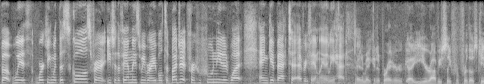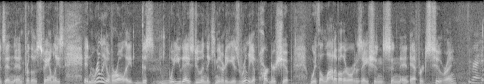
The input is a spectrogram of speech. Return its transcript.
but with working with the schools for each of the families, we were able to budget for who needed what and give back to every family that we had. And to make it a brighter uh, year, obviously for, for those kids and, and for those families. And really, overall, this what you guys do in the community is really a partnership with a lot of other organizations and, and efforts too, right? Right.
